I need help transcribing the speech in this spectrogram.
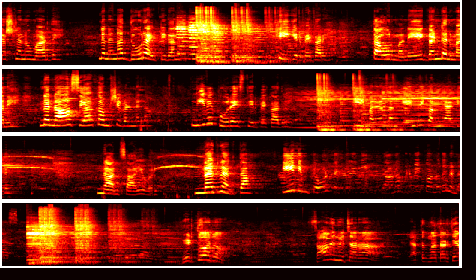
ದರ್ಶನನೂ ಮಾಡಿದೆ, ನನ್ನನ್ನು ದೂರ ಇಟ್ಟಿದ್ದಾನೆ. ಹೀಗಿರ್ಬೇಕಾರೆ ತವ್ರ ಮನೆ, ಗಂಡನ ಮನೆ, ನನ್ನ ಆಸೆ ಆಕಾಂಕ್ಷೆಗಳನ್ನೆಲ್ಲ ನೀವೇ ಪೂರೈಸ್ತಿರ್ಬೇಕಾದ್ರೆ ಈ ಮನೆಯಲ್ಲಿ ನನಗೆ ಏನ್ರಿ ಕಮ್ಮಿ ಆಗಿದೆ? ನಾನು ಸಾಯೋವರೆಗೂ ನಗ್ನಗ್ತಾ ಈ ನಿಮ್ಮ ತೋಳ್ ಪ್ರಾಣ ಬಿಡಬೇಕು ಅನ್ನೋದೇ ನನ್ನ ಆಸೆ. ಬಿಡ್ತು ಅನು ಸಾವಿನ ವಿಚಾರ ಯಾತಕ್ಕೆ ಮಾತಾಡ್ತೀಯ?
